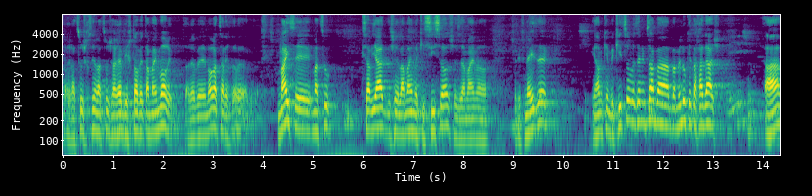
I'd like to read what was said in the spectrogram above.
רצו, שחסידים רצו שהרבי יכתוב את המימורים, הרבי לא רצה לכתוב, מייסה מצאו כתב יד של המיימר קיסיסו, שזה המיימר שלפני זה, גם כן בקיצור, וזה נמצא במלוקת החדש. אה?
